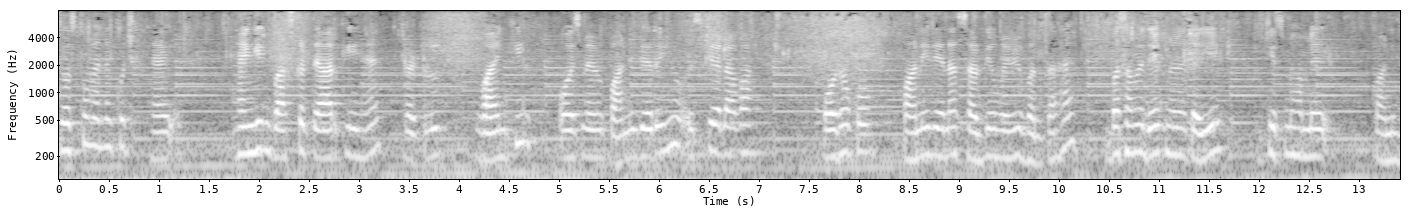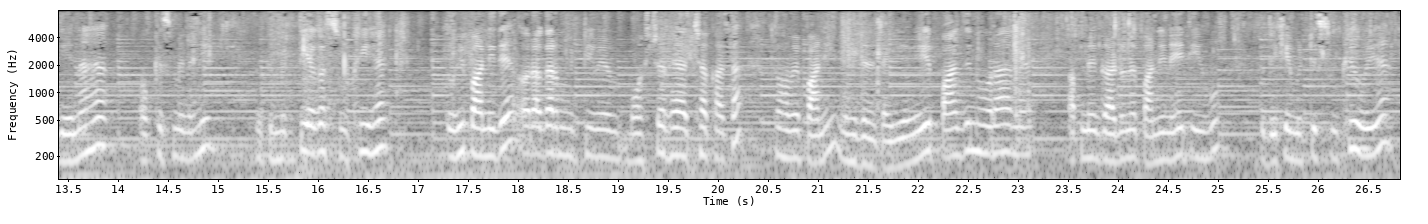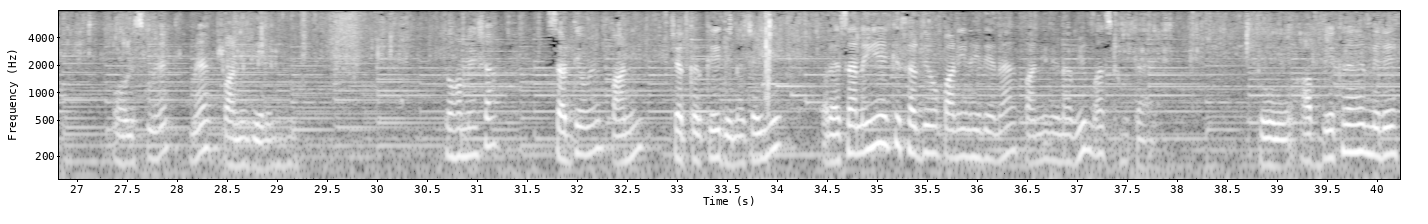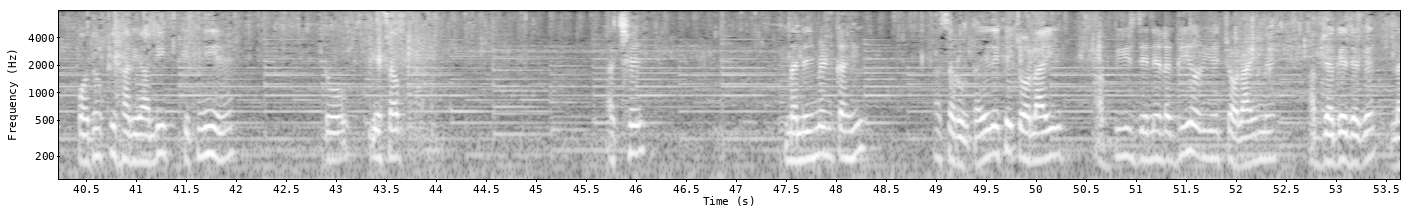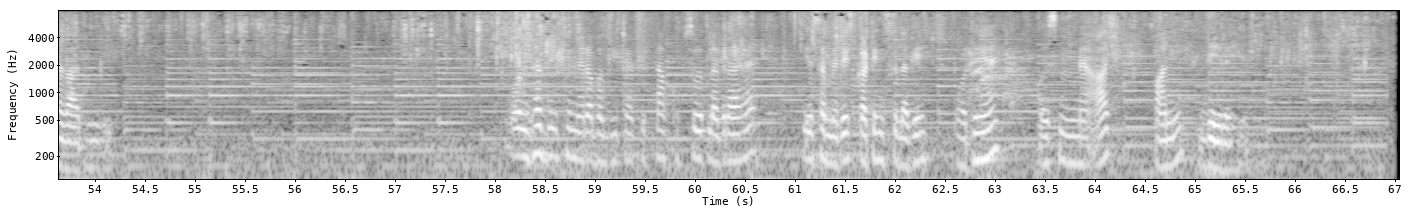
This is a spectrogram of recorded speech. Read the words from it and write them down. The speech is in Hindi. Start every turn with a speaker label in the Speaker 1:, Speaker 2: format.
Speaker 1: दोस्तों, मैंने कुछ है हैंगिंग बास्केट तैयार की हैं टर्टल वाइन की, और इसमें मैं पानी दे रही हूँ। इसके अलावा पौधों को पानी देना सर्दियों में भी बनता है। बस हमें देख लेना चाहिए कि किसमें हमें पानी देना है और किसमें नहीं। क्योंकि तो मिट्टी अगर सूखी है तो भी पानी दे, और अगर मिट्टी में मॉइस्चर है अच्छा खासा तो हमें पानी नहीं देना चाहिए। ये पाँच दिन हो रहा है, मैं अपने गार्डन में पानी नहीं दी हूँ। तो देखिए, मिट्टी सूखी हुई है, और इसमें मैं पानी दे रही हूँ। तो हमेशा सर्दियों में पानी चेक करके ही देना चाहिए। और ऐसा नहीं है कि सर्दियों में पानी नहीं देना है, पानी देना भी मस्ट होता है। तो आप देख रहे हैं मेरे पौधों की हरियाली कितनी है। तो ये सब अच्छे मैनेजमेंट का ही असर होता है। ये देखिए, चौलाई अब बीज देने लगी और ये चौलाई में अब जगह जगह लगा दूँगी। और इधर देखिए मेरा बगीचा कितना खूबसूरत लग रहा है। ये सब मेरे कटिंग से लगे पौधे हैं और इसमें मैं आज पानी दे रही हूँ।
